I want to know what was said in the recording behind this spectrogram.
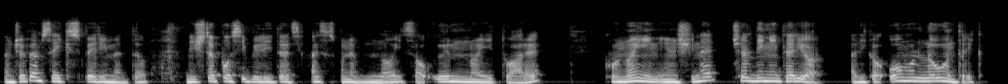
începem să experimentăm niște posibilități, hai să spunem noi sau înnoitoare, cu noi înșine cel din interior, adică omul lăuntric.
